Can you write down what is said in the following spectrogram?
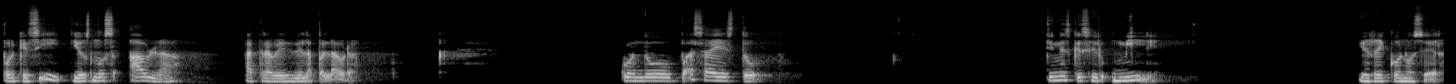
Porque sí, Dios nos habla a través de la palabra. Cuando pasa esto, tienes que ser humilde y reconocer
